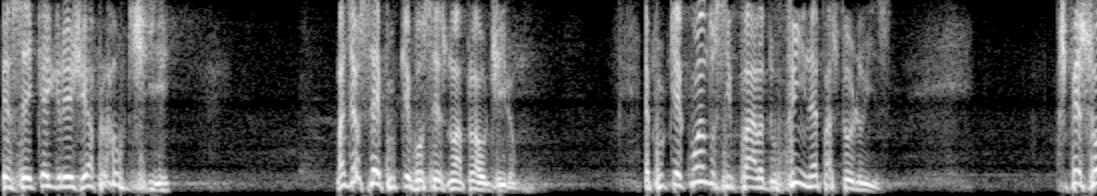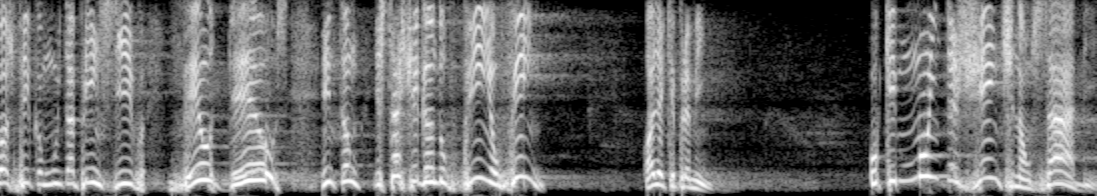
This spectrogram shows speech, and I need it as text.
Pensei que a igreja ia aplaudir. Mas eu sei por que vocês não aplaudiram. É porque quando se fala do fim, né, pastor Luiz? As pessoas ficam muito apreensivas. Meu Deus, então está chegando o fim, o fim. Olha aqui para mim. O que muita gente não sabe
